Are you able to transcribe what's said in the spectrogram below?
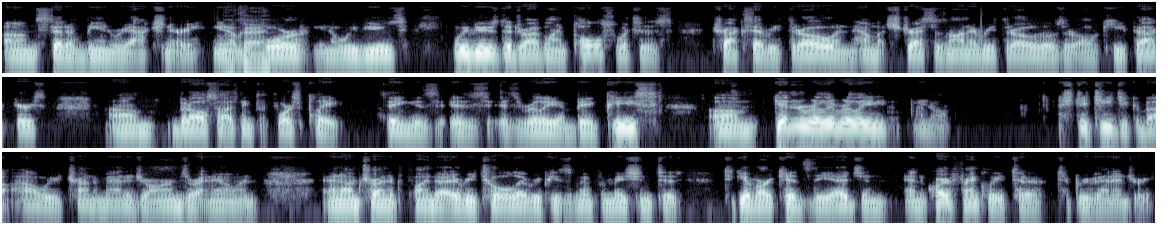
um, instead of being reactionary. You know, okay. before you know we've used we've used the driveline pulse, which is tracks every throw and how much stress is on every throw. Those are all key factors. Um, but also, I think the force plate thing is is is really a big piece. Um, getting really, really, you know, strategic about how we're trying to manage our arms right now, and and I'm trying to find out every tool, every piece of information to to give our kids the edge, and and quite frankly, to to prevent injury.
